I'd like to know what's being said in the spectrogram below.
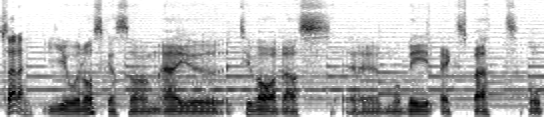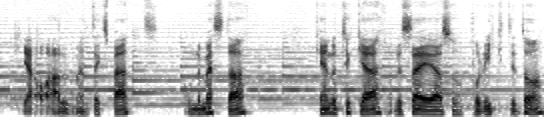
Så är det. Joel Oskarsson är ju till vardags eh, mobilexpert och ja, allmänt expert om det mesta. Kan jag tycka. Och det säger jag alltså på riktigt då.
